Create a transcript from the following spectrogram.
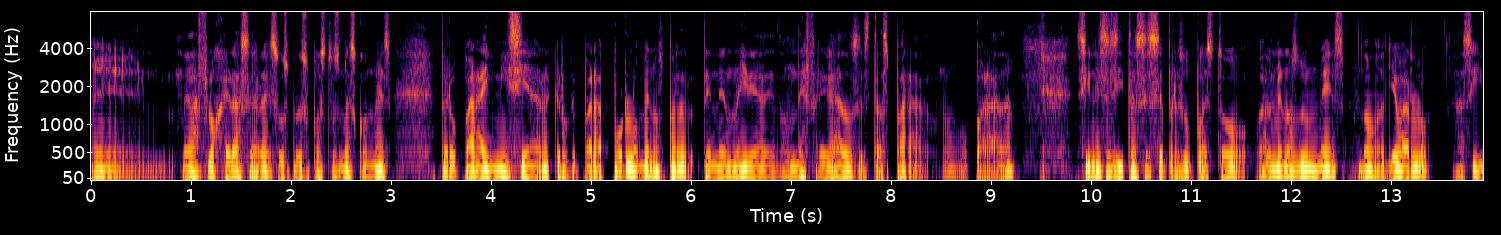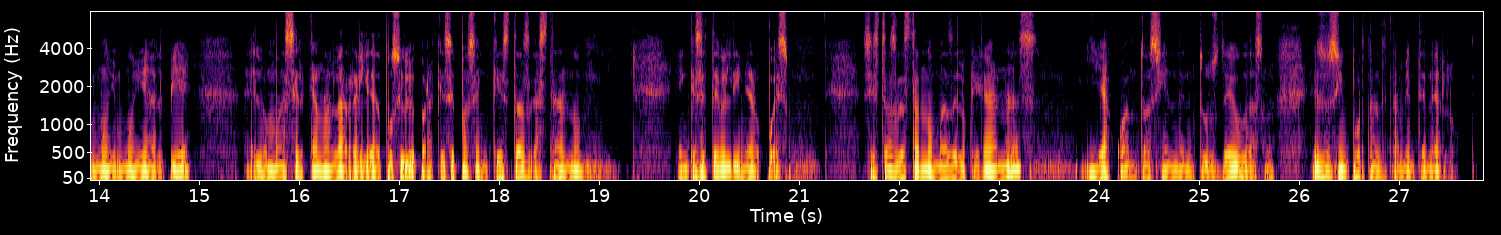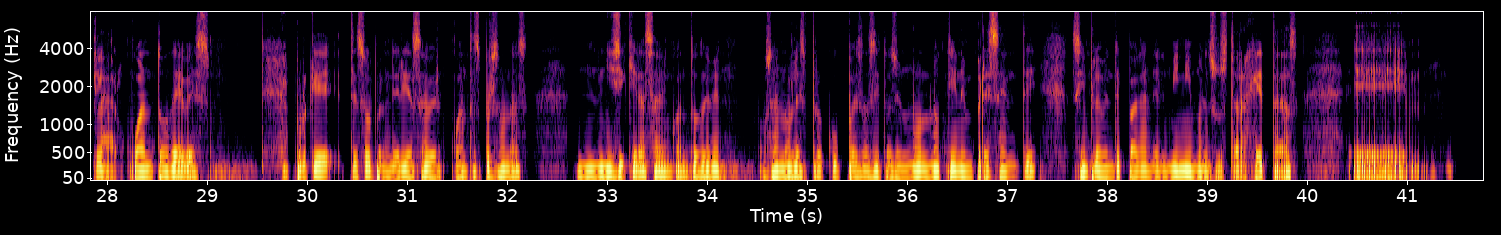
Eh, me da flojera hacer esos presupuestos mes con mes, pero para iniciar, creo que para por lo menos para tener una idea de dónde fregados estás parado o parada, si necesitas ese presupuesto al menos de un mes, ¿no? llevarlo así muy, muy al pie, eh, lo más cercano a la realidad posible para que sepas en qué estás gastando, en qué se te ve el dinero, pues. Si estás gastando más de lo que ganas y a cuánto ascienden tus deudas, Eso es importante también tenerlo claro. ¿Cuánto debes? Porque te sorprendería saber cuántas personas ni siquiera saben cuánto deben. O sea, no les preocupa esa situación, no lo tienen presente, simplemente pagan el mínimo en sus tarjetas. Eh,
